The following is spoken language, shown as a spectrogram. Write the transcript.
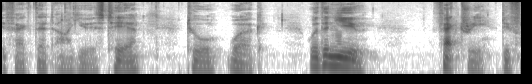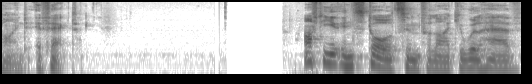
effect that are used here to work with a new factory defined effect. After you install Sympholight you will have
